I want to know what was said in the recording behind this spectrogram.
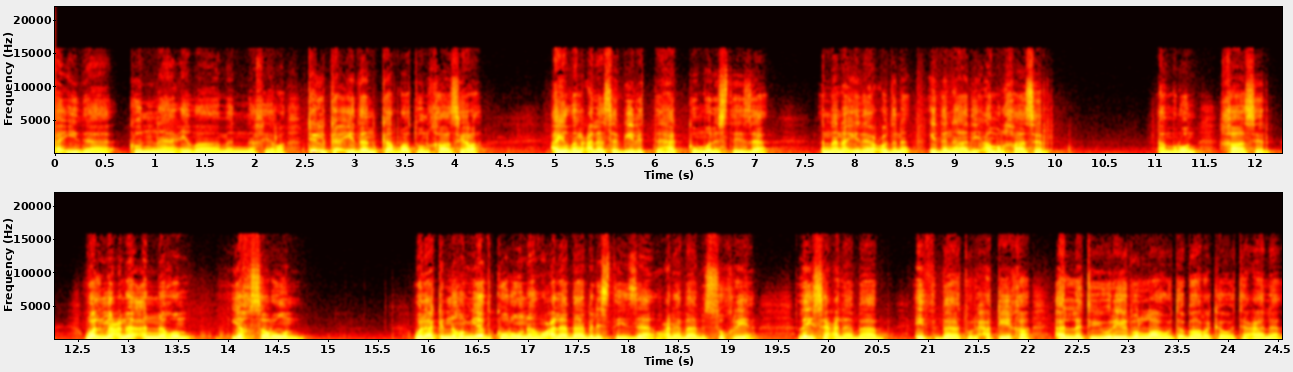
أإذا كنا عظاما نخرة تلك اذا كرة خاسرة. أيضا على سبيل التهكم والاستهزاء أننا إذا عدنا إذا هذه أمر خاسر. أمر خاسر. والمعنى أنهم يخسرون ولكنهم يذكرونه على باب الاستهزاء وعلى باب السخرية. ليس على باب إثبات الحقيقة التي يريد الله تبارك وتعالى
